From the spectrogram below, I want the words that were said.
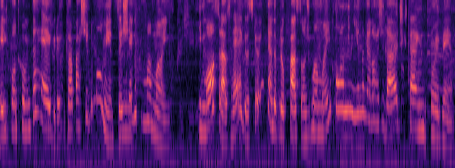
ele conta com muita regra. Então, a partir do momento que você hum. chega para uma mãe e mostra as regras, que eu entendo a preocupação de uma mãe com uma menina menor de idade que está indo para um evento.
